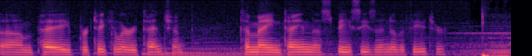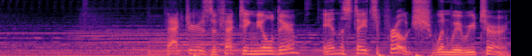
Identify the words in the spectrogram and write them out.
um, pay particular attention to maintain the species into the future. Factors affecting mule deer and the state's approach when we return.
